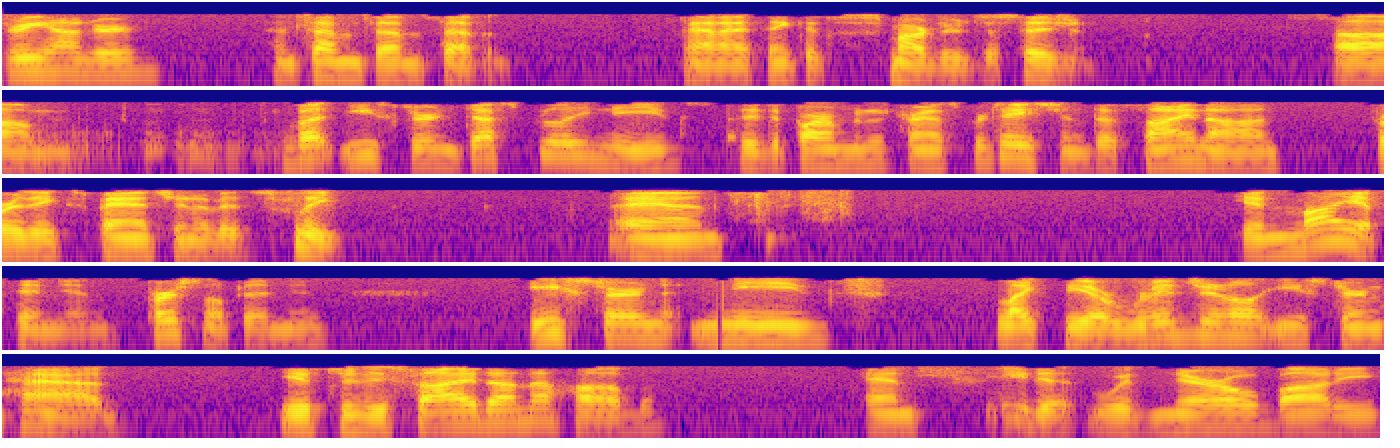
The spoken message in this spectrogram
300, and 777. And I think it's a smarter decision. Um, but Eastern desperately needs the Department of Transportation to sign on for the expansion of its fleet. And in my opinion, personal opinion, Eastern needs, like the original Eastern had, is to decide on a hub and feed it with narrow body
